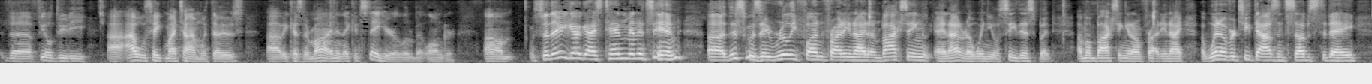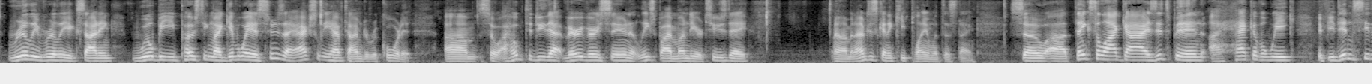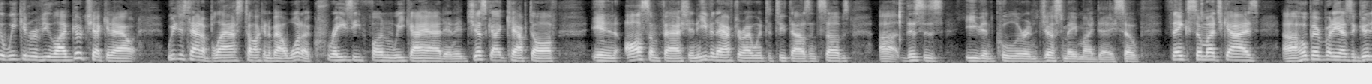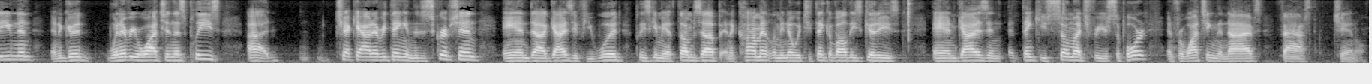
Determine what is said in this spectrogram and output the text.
the Field Duty, uh, I will take my time with those uh, because they're mine and they can stay here a little bit longer. Um, so there you go, guys. 10 minutes in. Uh, this was a really fun Friday night unboxing, and I don't know when you'll see this, but I'm unboxing it on Friday night. I went over 2,000 subs today. Really, really exciting. We'll be posting my giveaway as soon as I actually have time to record it. Um, so I hope to do that very, very soon, at least by Monday or Tuesday. Um, and I'm just going to keep playing with this thing. So uh, thanks a lot, guys. It's been a heck of a week. If you didn't see the Weekend Review Live, go check it out. We just had a blast talking about what a crazy fun week I had, and it just got capped off in awesome fashion. Even after I went to 2,000 subs, uh, this is even cooler and just made my day. So thanks so much, guys. I uh, hope everybody has a good evening and a good whenever you're watching this. Please uh, check out everything in the description and uh, guys, if you would, please give me a thumbs up and a comment. Let me know what you think of all these goodies. And guys, and thank you so much for your support and for watching the Knives Fast channel.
